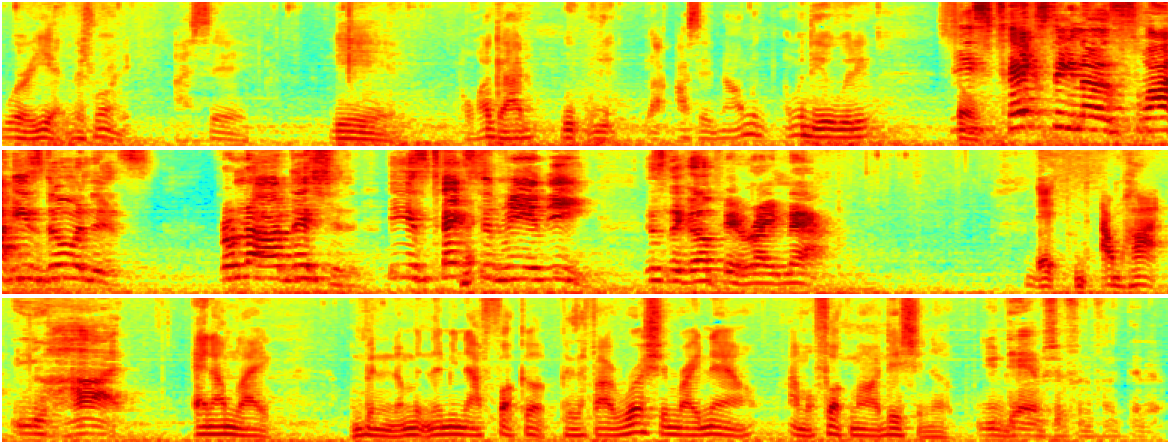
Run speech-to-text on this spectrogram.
where he at? Let's run it said, yeah, Oh, I got him. We- we- I- I said, no, I'm gonna I'm deal with it. So He's texting us while he's doing this from the audition. He is texting me and E. This nigga up here right now. that- I'm hot. You hot. And I'm like, I'm gonna, I'm gonna- let me not fuck up. Because if I rush him right now, I'm gonna fuck my audition up. You damn sure finna fuck that up.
